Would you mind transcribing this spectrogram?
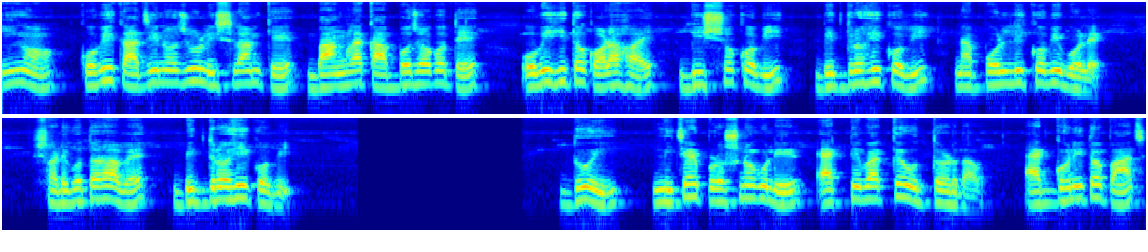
ইঙ, কবি কাজী নজরুল ইসলামকে বাংলা কাব্যজগতে অভিহিত করা হয় বিশ্বকবি, বিদ্রোহী কবি, না পল্লী কবি বলে। সঠিক উত্তর হবে বিদ্রোহী কবি। দুই, নিচের প্রশ্নগুলির একটি বাক্যে উত্তর দাও। এক গণিত পাঁচ,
